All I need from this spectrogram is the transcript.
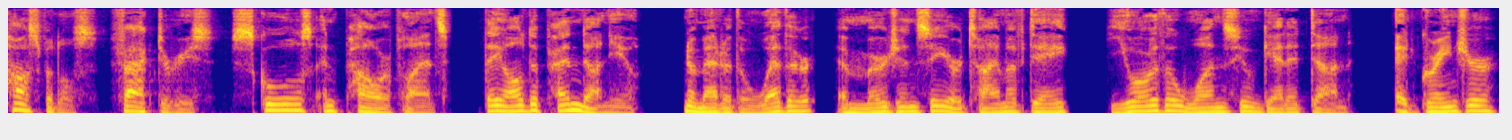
Hospitals, factories, schools, and power plants, they all depend on you. No matter the weather, emergency, or time of day, you're the ones who get it done. At Grainger,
